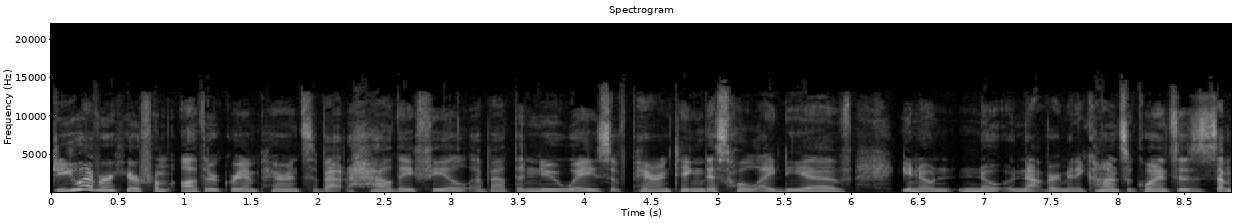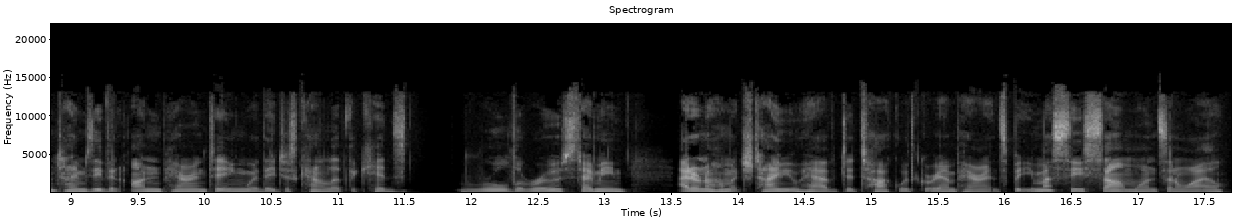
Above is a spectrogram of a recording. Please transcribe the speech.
do you ever hear from other grandparents about how they feel about the new ways of parenting? This whole idea of, you know, no not very many consequences, sometimes even unparenting, where they just kind of let the kids rule the roost. I mean, I don't know how much time you have to talk with grandparents, but you must see some once in a while.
